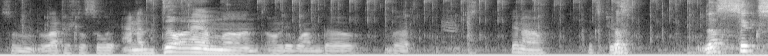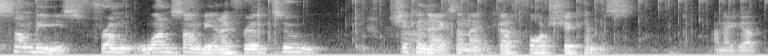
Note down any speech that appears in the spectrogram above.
some lapis lazuli, and a diamond. Only one though, but you know, it's good. That's, there's six zombies from one zombie, and I threw two chicken Um, eggs, and I got four chickens. And I got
